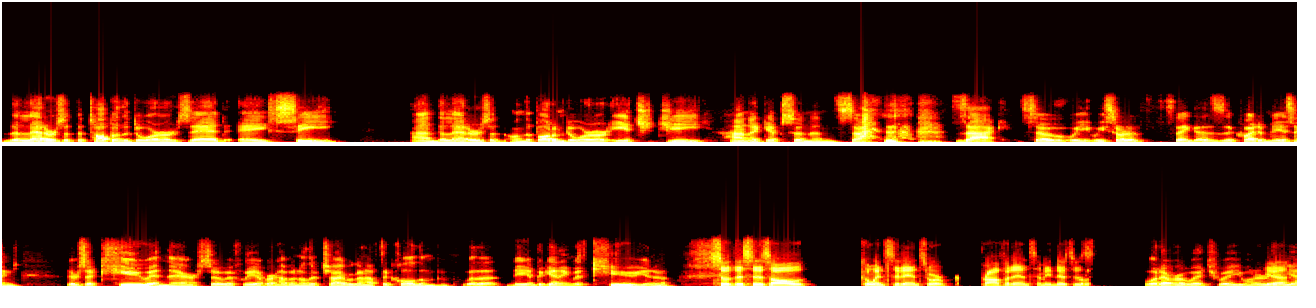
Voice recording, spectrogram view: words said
the letters at the top of the door are Z A C, and the letters on the bottom door are H G. Hannah Gibson and Zach. So we we sort of think this is quite amazing. There's a Q in there, so if we ever have another child, we're going to have to call them with a name beginning with Q. You know. So this is all coincidence or providence. I mean, this is whatever which way you want to read. Yeah. yeah.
